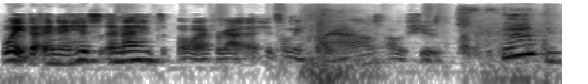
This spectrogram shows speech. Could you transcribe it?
Wait, and it hits, and that hits, oh, I forgot, it hits on the ground? Oh, shoot. and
